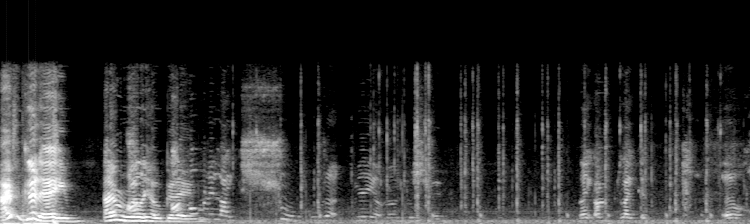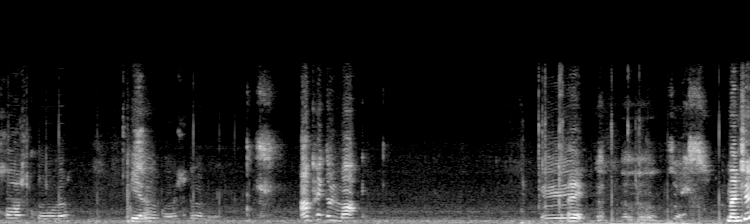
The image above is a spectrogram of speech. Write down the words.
I'm good aim. I really have aim. so good too. Like I'm like a, a hardcore. Yeah. I'm picking Mark. Mm, Right. Yes. Munchkin?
